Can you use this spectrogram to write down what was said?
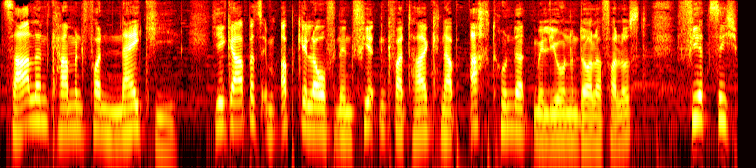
Zahlen kamen von Nike. Hier gab es im abgelaufenen vierten Quartal knapp 800 Millionen Dollar Verlust, 40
